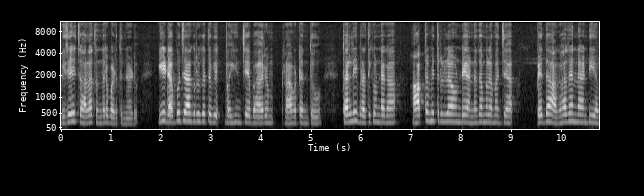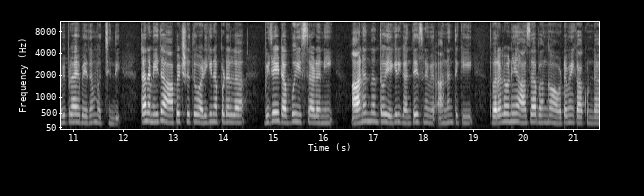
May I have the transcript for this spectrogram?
విజయ్ చాలా తొందరపడుతున్నాడు. ఈ డబ్బు జాగరూకత వహించే భారం రావటంతో తల్లి బ్రతికుండగా ఆప్తమిత్రుల్లా ఉండే అన్నదమ్ముల మధ్య పెద్ద అగాధం లాంటి అభిప్రాయ భేదం వచ్చింది. తన మీద ఆపేక్షతో అడిగినప్పుడల్లా విజయ్ డబ్బు ఇస్తాడని ఆనందంతో ఎగిరి గంతేసిన అనంత్కి త్వరలోనే ఆశాభంగం అవటమే కాకుండా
